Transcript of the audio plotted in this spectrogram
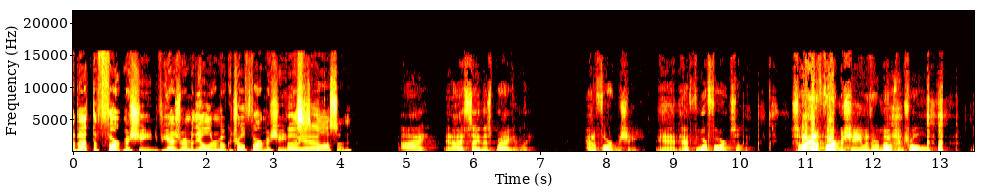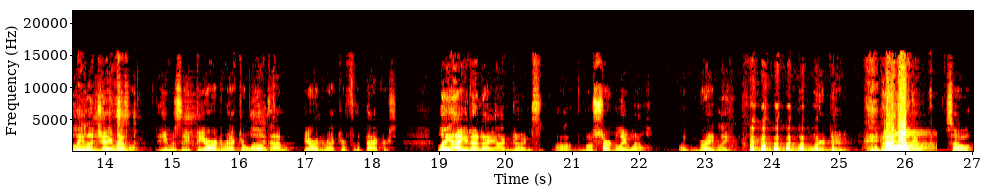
about the fart machine. If you guys remember the old remote control fart machine, Oh, this is awesome. I, and I say this braggingly, had a fart machine and had four farts on it. So I had a fart machine with a remote control. Leland J. Remmel, he was the PR director, longtime PR director for the Packers. Lee, how you doing today? I'm doing uh, most certainly well. Oh, great, Lee. what a weird dude. But I loved it. So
